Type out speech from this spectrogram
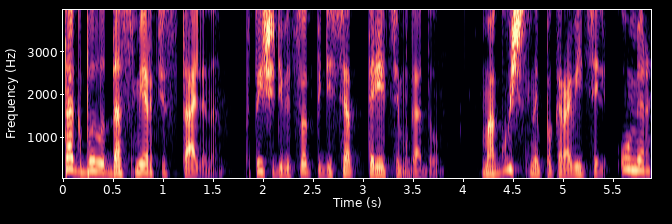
Так было до смерти Сталина в 1953 году. Могущественный покровитель умер,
